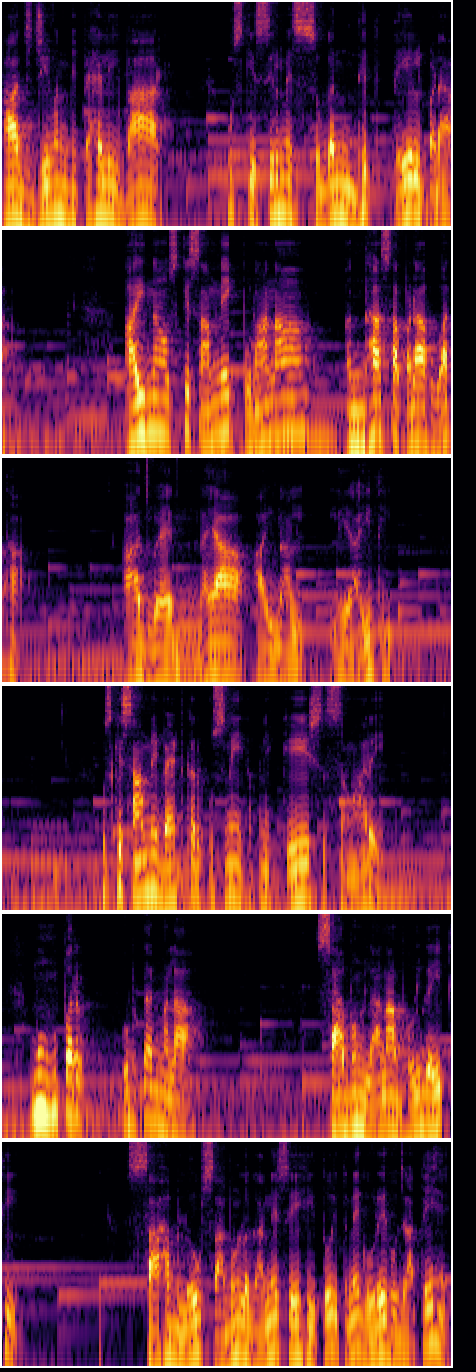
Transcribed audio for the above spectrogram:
आज जीवन में पहली बार उसके सिर में सुगंधित तेल पड़ा। आईना उसके सामने एक पुराना अंधा सा पड़ा हुआ था। आज वह नया आईना ले आई थी। उसके सामने बैठकर उसने अपने केश संवारे। मुँह पर उबटन मला। साबुन लाना भूल गई थी। साहब लोग साबुन लगाने से ही तो इतने गोरे हो जाते हैं।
